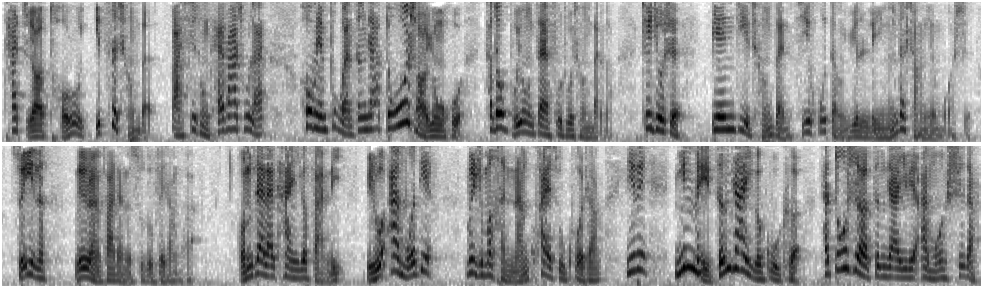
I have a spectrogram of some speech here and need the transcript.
它只要投入一次成本，把系统开发出来，后面不管增加多少用户，它都不用再付出成本了。这就是边际成本几乎等于零的商业模式。所以呢，微软发展的速度非常快。我们再来看一个反例，比如按摩店为什么很难快速扩张？因为你每增加一个顾客，他都是要增加一位按摩师的。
